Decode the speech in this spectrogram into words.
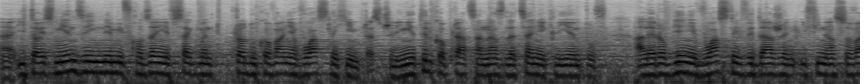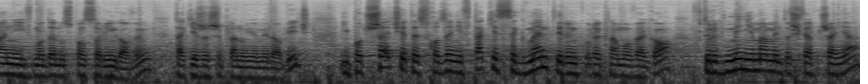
E, I to jest między innymi wchodzenie w segment produkowania własnych imprez, czyli nie tylko praca na zlecenie klientów, ale robienie własnych wydarzeń i finansowanie ich w modelu sponsoringowym. Takie rzeczy planujemy robić. I po trzecie to jest wchodzenie w takie segmenty rynku reklamowego, w których my nie mamy doświadczenia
